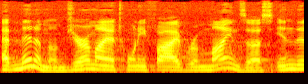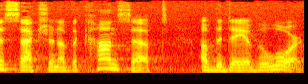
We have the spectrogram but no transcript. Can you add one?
At minimum, Jeremiah 25 reminds us in this section of the concept of the day of the Lord.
